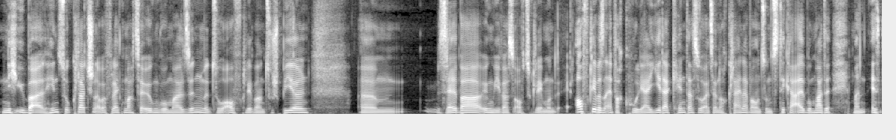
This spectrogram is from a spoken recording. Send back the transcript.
nicht überall hinzuklatschen, aber vielleicht macht es ja irgendwo mal Sinn, mit so Aufklebern zu spielen. Ähm, selber irgendwie was aufzukleben. Und Aufkleber sind einfach cool, ja. Jeder kennt das so, als er noch kleiner war und so ein Sticker-Album hatte. Man, es,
